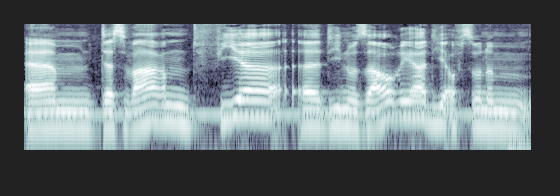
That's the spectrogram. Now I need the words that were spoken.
ähm, das waren vier äh, Dinosaurier, die auf so einem,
